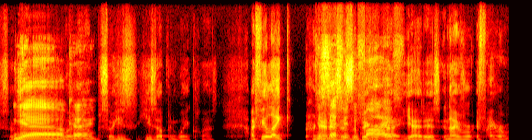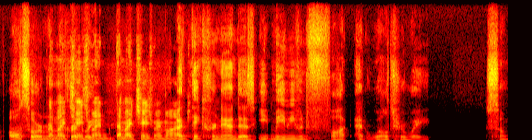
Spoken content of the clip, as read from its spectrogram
So Yeah. Okay. up, so he's he's up in weight class. I feel like Hernandez is the bigger guy. Yeah, it is. And I if I also That remember might change my. That might change my mind. I think Hernandez maybe even fought at welterweight some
